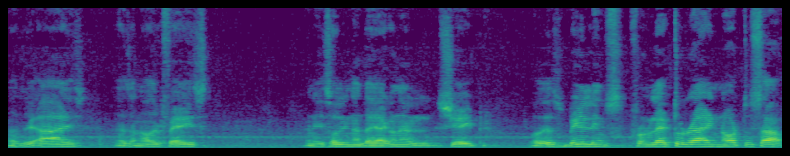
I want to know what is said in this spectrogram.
that's the eyes, that's another face, and it's all in a diagonal shape. Well, there's buildings from left to right, north to south.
